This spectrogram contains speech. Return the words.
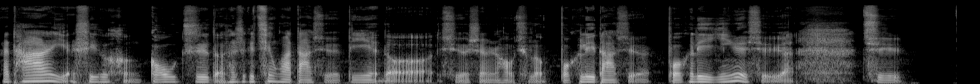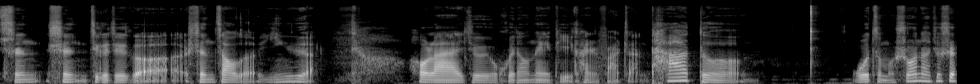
那他也是一个很高知的，他是个清华大学毕业的学生，然后去了伯克利大学、伯克利音乐学院去深深这个这个深造了音乐，后来就又回到内地开始发展。他的我怎么说呢？就是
